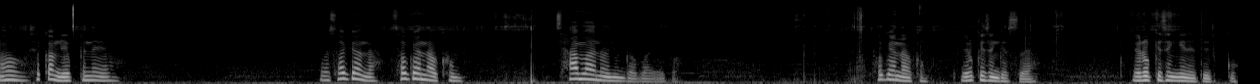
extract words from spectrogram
아우, 색감 예쁘네요. 이거 석연화, 석연화 금. 4만 원인가 봐요, 이거. 석연화 금. 이렇게 생겼어요. 이렇게 생긴 애도 있고.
